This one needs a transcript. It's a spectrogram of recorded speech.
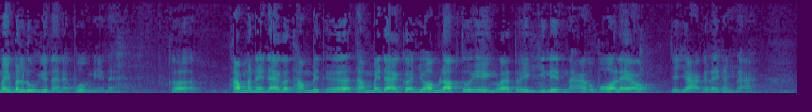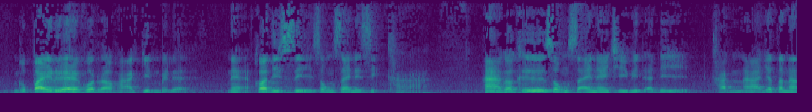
ไม่บรรลุอยู่นั่นพวกนี้นะก็ทำมันไหนได้ก็ทำไปเถอะทำไม่ได้ก็ยอมรับตัวเองว่าตัวเองกิเลสหนาก็พอแล้ว จะยากอะไรทั้งนั้นก็ไปเรื่อยคนเราหากินไปเรื่อยเนี่ยข้อที่สี่สงสัยในสิกขาห้าก็คือสงสัยในชีวิตอดีต ขันอายตนะ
